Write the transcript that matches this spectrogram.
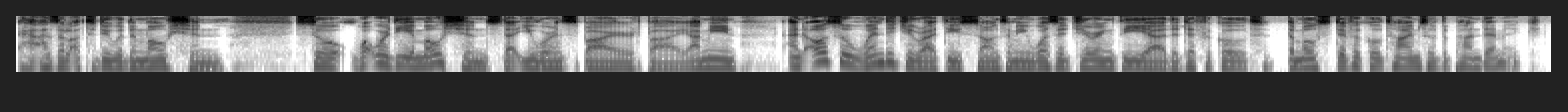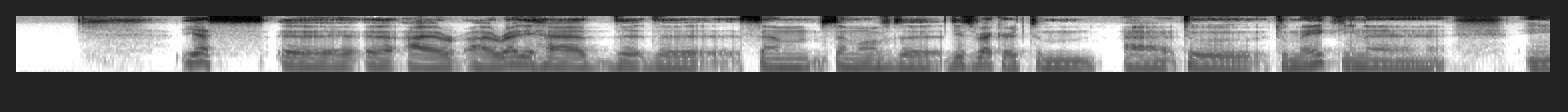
has a lot to do with emotion. So, what were the emotions that you were inspired by? I mean, and also, when did you write these songs? I mean, was it during the uh, the difficult, the most difficult times of the pandemic? Yes, uh, uh, I, I already had the, the some some of the this record to uh, to to make in a, in,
